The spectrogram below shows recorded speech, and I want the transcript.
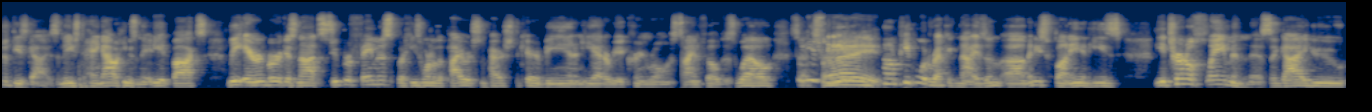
with these guys and they used to hang out. He was in the Idiot Box. Lee Arenberg is not super famous, but he's one of the pirates from Pirates of the Caribbean, and he had a reoccurring role in Seinfeld as well. So That's he's right. He, you know, people would recognize him, um, and he's funny, and he's the eternal flame in this, a guy who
